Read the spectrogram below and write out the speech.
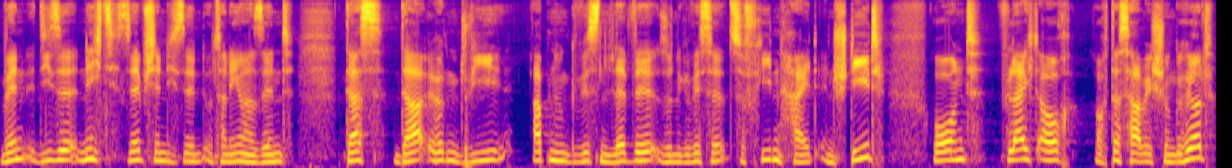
wenn diese nicht selbstständig sind, Unternehmer sind, dass da irgendwie ab einem gewissen Level so eine gewisse Zufriedenheit entsteht und vielleicht auch, auch das habe ich schon gehört,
